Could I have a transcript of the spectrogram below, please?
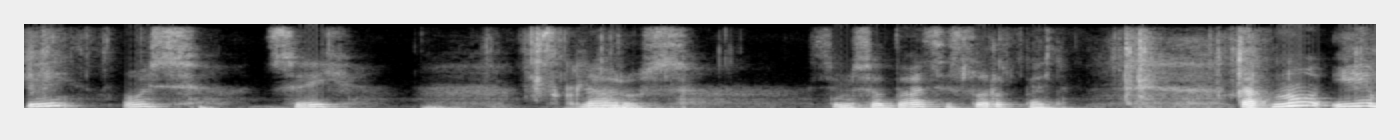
І ось цей склярус 720-45. Так, ну і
